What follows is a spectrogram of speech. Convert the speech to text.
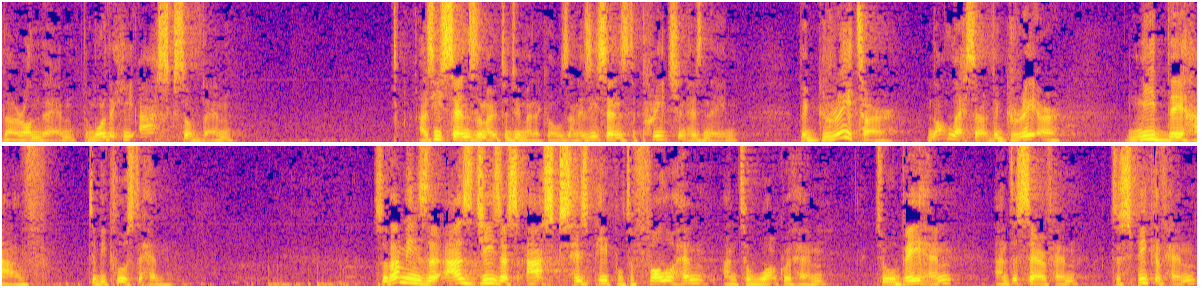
that are on them, the more that he asks of them, as he sends them out to do miracles and as he sends to preach in his name, the greater, not lesser, the greater need they have to be close to him. So that means that as Jesus asks his people to follow him and to walk with him, to obey him and to serve him, to speak of him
